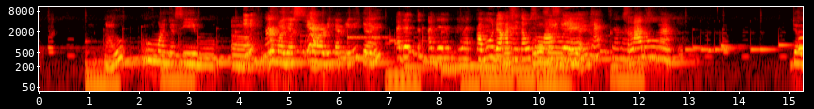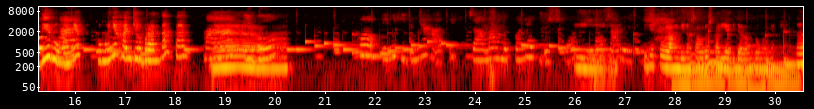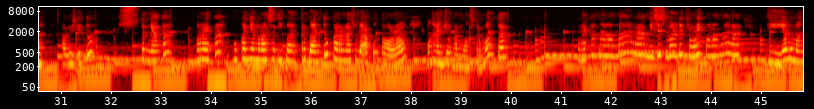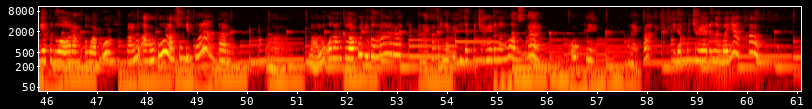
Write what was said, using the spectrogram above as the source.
lalu rumahnya si uh, rumahnya Smarty Cat ini jadi Ada ada dua Kamu udah kasih tahu selalu. rumahnya iya. Ya Selalu. jadi rumahnya rumahnya hancur berantakan. Ma, ibu, nah kok tulang dinosaurus kali ya di dalam rumahnya. Nah habis itu ternyata mereka bukannya merasa terbantu karena sudah aku tolong menghancurkan monster-monster mereka malah marah. Mrs. Murgatroyd malah marah. Dia memanggil kedua orang tuaku lalu aku langsung dipulangkan. Nah, lalu orang tuaku juga marah. Mereka ternyata tidak percaya dengan monster. Oke, mereka tidak percaya dengan banyak hal.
